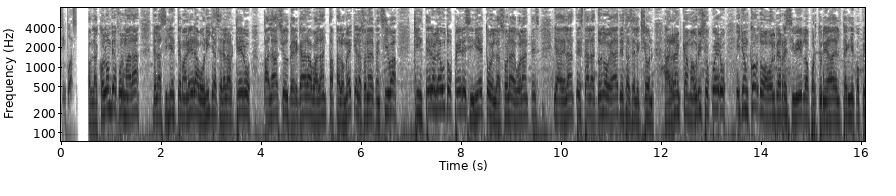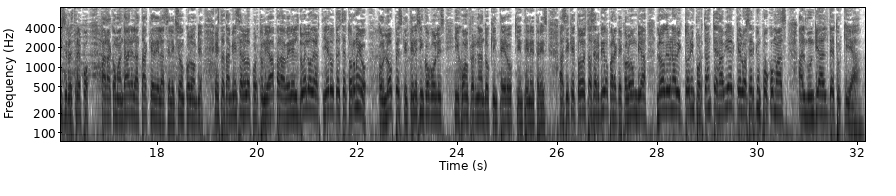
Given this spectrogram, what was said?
18 plus. La Colombia formará de la siguiente manera. Bonilla será el arquero, Palacios, Vergara, Balanta, Palomeque en la zona defensiva, Quintero, Leudo, Pérez y Nieto en la zona de volantes. Y adelante están las dos novedades de esta selección. Arranca Mauricio Cuero y John Córdoba vuelve a recibir la oportunidad del técnico Pizzi Restrepo para comandar el ataque de la selección Colombia. Esta también será la oportunidad para ver el duelo de artilleros de este torneo, con López, que tiene cinco goles, y Juan Fernando Quintero, quien tiene tres. Así que todo está servido para que Colombia logre una victoria importante, Javier, que lo acerque un poco más al Mundial de Turquía.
